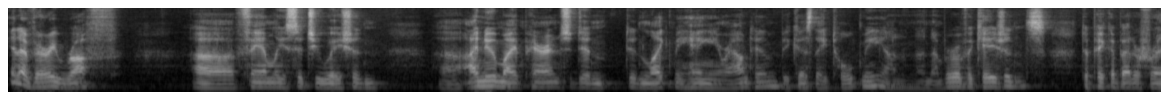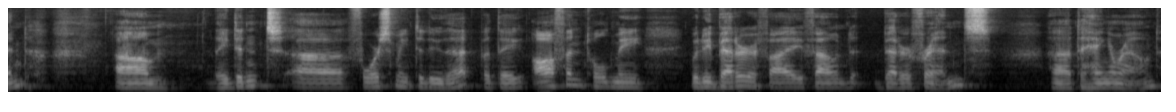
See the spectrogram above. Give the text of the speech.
in a very rough uh, family situation. Uh, I knew my parents didn't didn't like me hanging around him because they told me on a number of occasions to pick a better friend. Um, they didn't uh, force me to do that, but they often told me it would be better if I found better friends uh, to hang around.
